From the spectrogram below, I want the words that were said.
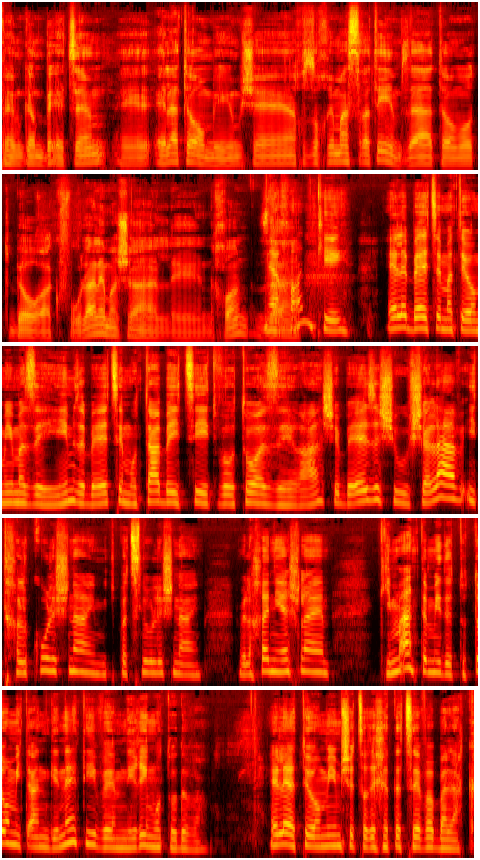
והם גם בעצם, אה, אלה התאומים שאנחנו זוכרים מהסרטים, זה התאומות באורה כפולה למשל, נכון? נכון, זה... כי אלה בעצם התאומים הזהים, זה בעצם אותה ביצית ואותו הזרע, שבאיזשהו שלב התחלקו לשניים, התפצלו לשניים, ולכן יש להם כמעט תמיד את אותו מטען גנטי והם נראים אותו דבר. אלה התאומים שצריך את הצבע בלק.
